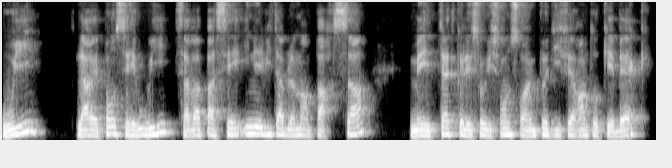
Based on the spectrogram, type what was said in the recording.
oui, la réponse est oui, ça va passer inévitablement par ça, mais peut-être que les solutions seront un peu différentes au Québec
